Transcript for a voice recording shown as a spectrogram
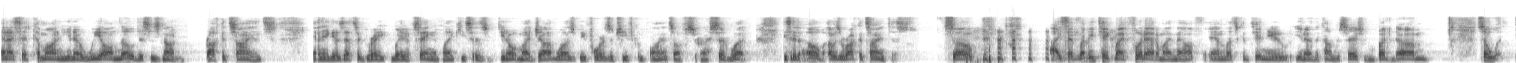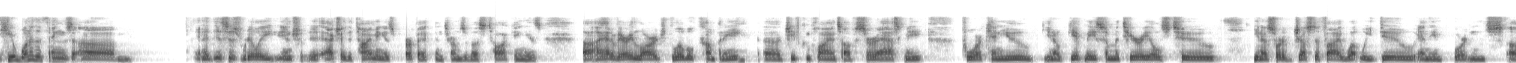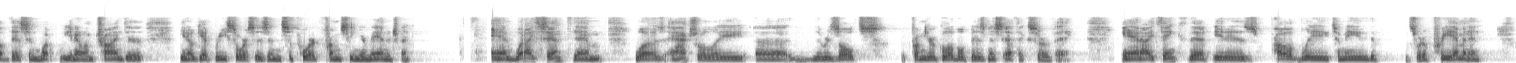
and I said, Come on, you know, we all know this is not rocket science. And he goes, That's a great way of saying it, Mike. He says, Do you know what my job was before as a chief compliance officer? I said, What? He said, Oh, I was a rocket scientist. So I said, Let me take my foot out of my mouth and let's continue, you know, the conversation. But um, so here, one of the things, um, and this is really int- actually the timing is perfect in terms of us talking, is uh, I had a very large global company, uh, chief compliance officer, ask me for can you you know give me some materials to you know sort of justify what we do and the importance of this and what you know I'm trying to you know get resources and support from senior management. And what I sent them was actually uh, the results from your global business ethics survey. And I think that it is probably to me the sort of preeminent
